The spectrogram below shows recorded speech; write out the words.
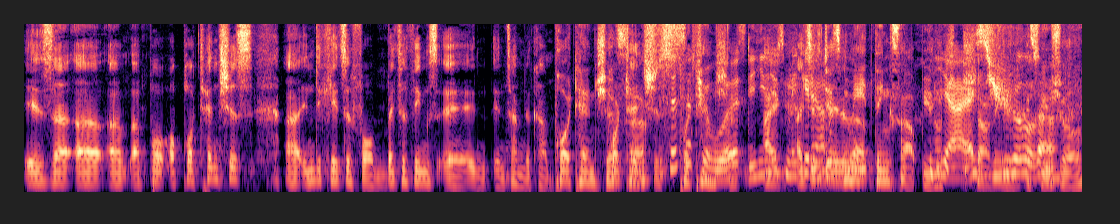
is uh, a, a, a, a portentous uh, indicator for better things uh, in, in time to come. Portentous. huh? Is that such a word? Did he I- just make I it just, up? just Made it made up. things up, you know. Yeah, as usual. As usual.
